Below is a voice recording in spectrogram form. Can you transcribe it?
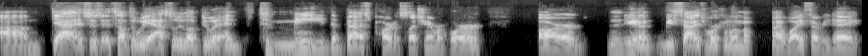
um, yeah, it's just it's something we absolutely love doing. And to me, the best part of Sledgehammer Horror are you know besides working with my, wife every day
